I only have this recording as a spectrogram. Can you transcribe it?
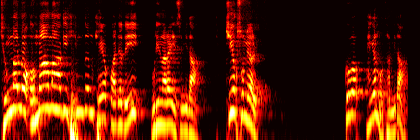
정말로 어마어마하게 힘든 개혁 과제들이 우리나라에 있습니다. 지역 소멸, 그거 해결 못 합니다.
